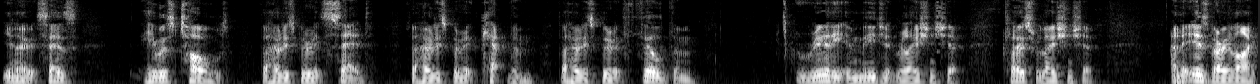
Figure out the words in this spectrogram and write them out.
You know, it says, he was told, the Holy Spirit said, the Holy Spirit kept them, the Holy Spirit filled them. Really immediate relationship, close relationship. And it is very like,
